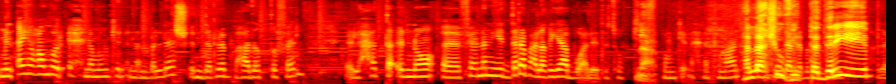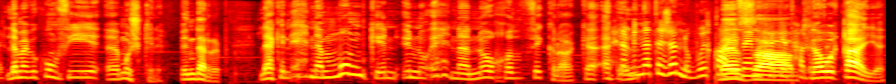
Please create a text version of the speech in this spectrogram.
من أي عمر إحنا ممكن ان نبلش ندرب هذا الطفل لحتى إنه آه، فعلا يتدرب على غياب والدته؟ كيف نعم. ممكن إحنا كمان هلأ شوفي التدريب لما بيكون في آه، مشكلة بندرب. لكن إحنا ممكن إنه إحنا ناخذ فكرة إحنا كاهل بدنا تجنب وقاية زي ما حكيت حضرتك. كوقاية.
